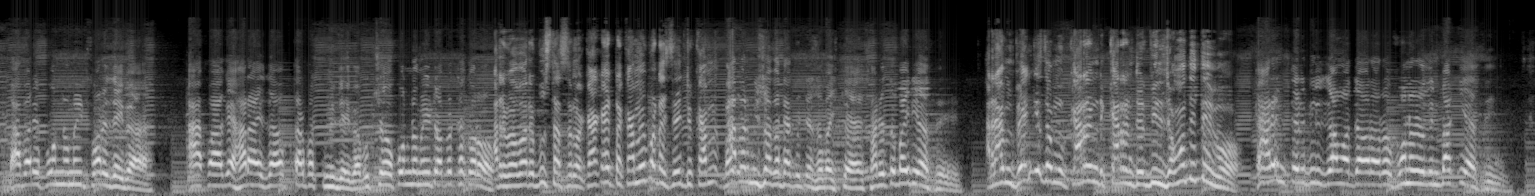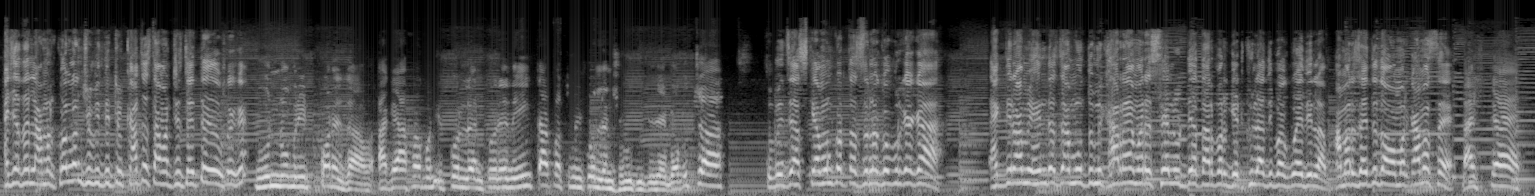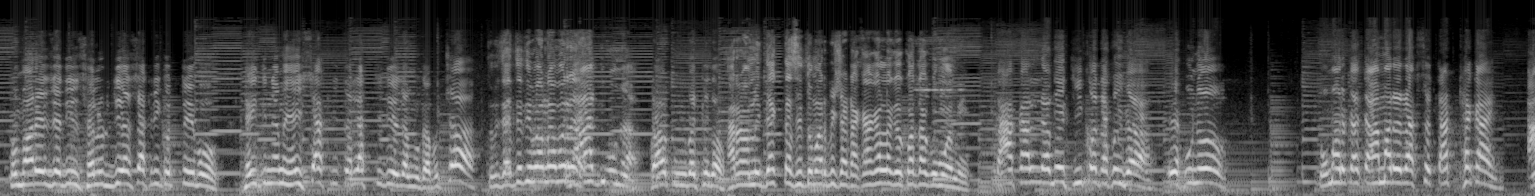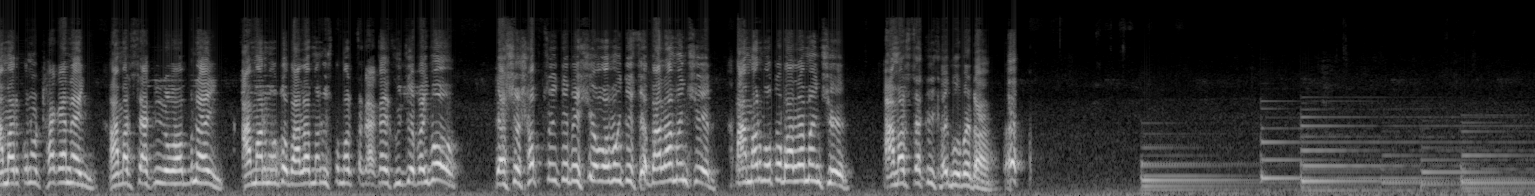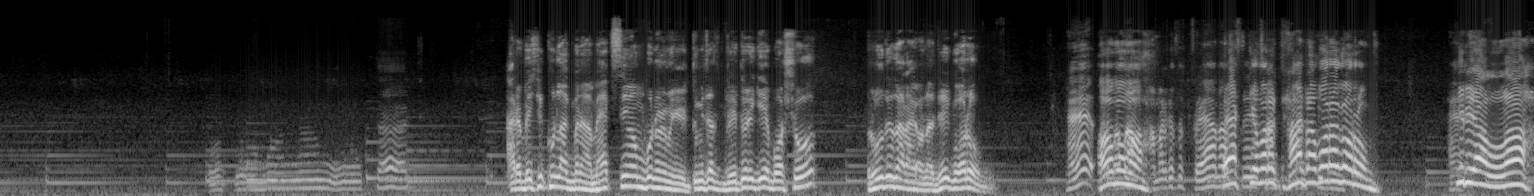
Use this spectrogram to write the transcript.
বাবারে পনেরো মিনিট পরে যাইবা। আপা আগে হারায় যাও তারপর তুমি যাইবা বুঝছ? পনেরো মিনিট অপেক্ষা করো। আরে বাবারে বুঝতেছে না কাকা একটা কামে পাঠাইছে একটু কামে আবার মিশা কথা কইতেছো বাইস্তা সারে তো বাইরে আছে। আরে আমি ব্যাংকে যাব কারেন্ট কারেন্টের বিল জমা দিতে হইব। কারেন্টের বিল জমা দেওয়ার আরও পনেরো দিন বাকি আছে। আচ্ছা তাহলে আমার কল্যাণ সুবিধা একটু কাজ আছে আমার চাইতে হবে কাকা। পনেরো মিনিট পরে যাও আগে আপা কল্যাণ করে নেই তারপর তুমি কল্যাণ সমিতিতে যাইবা বুঝছ? তুমি যে কেমন করতেছো না গবুর কাকা? একদিন আমি হেন্দা যাব তুমি খারায় আমার স্যালুট দিয়া তারপর গেট খুলা দিবা কয়ে দিলাম। আমার যাইতে দাও আমার কাম আছে। তোমারে যেদিন স্যালুট দিয়ে চাকরি করতে হইব সেই দিন আমি এই চাকরিতে লাগতে দিয়ে যাব গা বুঝছ? তুমি যাইতে দিবা না আমার? না দিব না যাও তুমি বাচ্চা দাও। আর আমি দেখতাছি তোমার বিষয়টা কাকার লাগে কথা কমু আমি। কাকার লগে কি কথা কইবা? এ শুনো তোমার কাকা আমারে রাখছে তার ঠেকায় আমার কোনো ঠেকা নাই আমার চাকরির অভাব নাই আমার মতো বালা মানুষ তোমার কাকায় খুঁজে পাইবো? দেশে সবচেয়ে বেশি অভাব হইতেছে বালা মানুষের আমার মতো বালা মানুষের। আমার চাকরি খাইবো বেটা! আরে বেশিক্ষণ লাগবে না ম্যাক্সিমাম পনেরো মিনিট। তুমি জাস্ট ভেতরে গিয়ে বসো রোদে দাঁড়ায় না যে গরম। হ্যাঁ হ্যাঁ, মামা। আমার কাছে ফ্যান একেবারে ঠাটা পড়া গরম। কিরে আল্লাহ।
